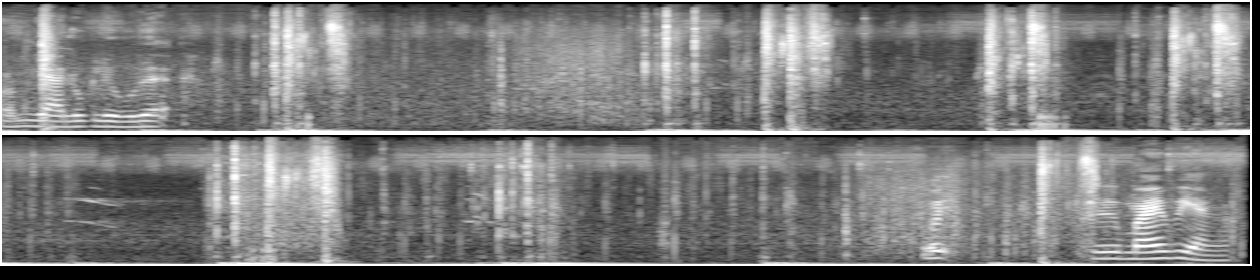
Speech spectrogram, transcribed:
ปั๊มยาลุกเร็วด้วย เฮ้ย คือไม้เหวี่ยงอะ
